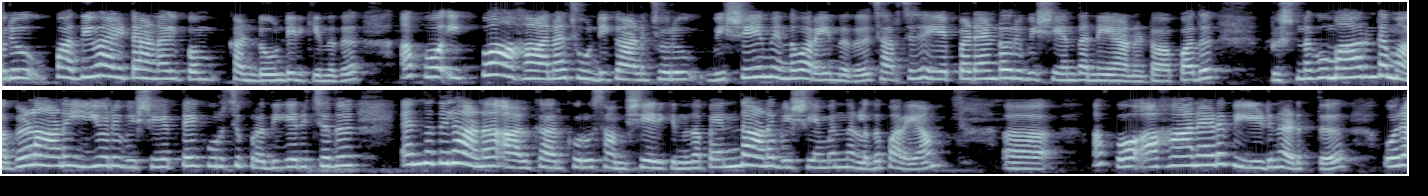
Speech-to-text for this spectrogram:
ഒരു പതിവായിട്ടാണ് ഇപ്പം കണ്ടുകൊണ്ടിരിക്കുന്നത്. അപ്പോൾ ഇപ്പോൾ അഹാന ചൂണ്ടിക്കാണിച്ച ഒരു വിഷയം എന്ന് പറയുന്നത് ചർച്ച ചെയ്യപ്പെടേണ്ട ഒരു വിഷയം തന്നെയാണ് കേട്ടോ. അപ്പോൾ അത് കൃഷ്ണകുമാറിന്റെ മകളാണ് ഈ ഒരു വിഷയത്തെക്കുറിച്ച് പ്രതികരിച്ചത് എന്നതിലാണ് ആൾക്കാർക്ക് ഒരു സംശയം ഇരിക്കുന്നത് അപ്പോൾ എന്താണ് വിഷയം എന്നുള്ളത് പറയാം. അപ്പോൾ അഹാനയുടെ വീടിനടുത്ത് ഒരു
